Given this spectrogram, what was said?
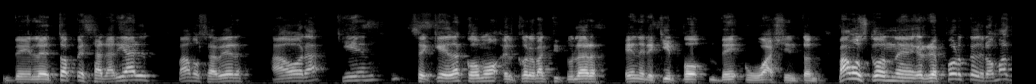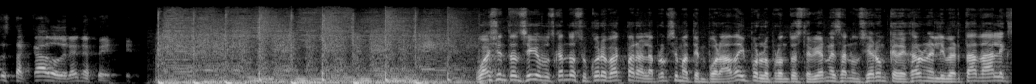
del tope salarial. Vamos a ver ahora quién se queda como el coreback titular en el equipo de Washington. Vamos con el reporte de lo más destacado de la NFL. Washington sigue buscando a su coreback para la próxima temporada y por lo pronto este viernes anunciaron que dejaron en libertad a Alex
